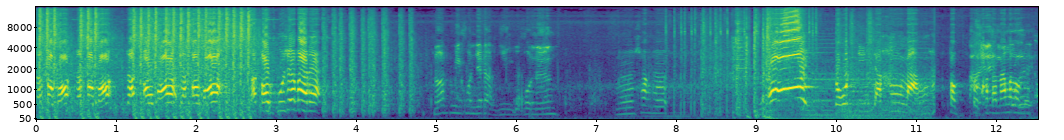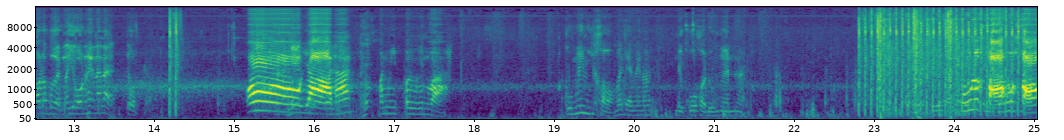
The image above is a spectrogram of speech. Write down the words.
จะตบเหรอจะตบเหรอจะตบเหรอจะตบเหรอจะตบกูใช่ป่ะเนี่ยน็อตมีคนจะดักยิงกูคนนึงเออช่างเถอะโอ้ยโดนยิงจากข้างหลังตบตตาบยคาตานะมาลงเลยเอาระเบิดมาโยนให้นั่นแหละจบโอ้อย่านะ มันมีปืนว่ะ กูไม่มีของเข้าใจไหมน็อตเดี๋ยวกูขอดูเงินหน่อยซื้ออะไรอู้ลูกซองลูกซอง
